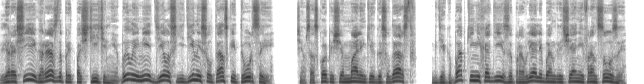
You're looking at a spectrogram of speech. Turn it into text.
Для России гораздо предпочтительнее было иметь дело с единой султанской Турцией, чем со скопищем маленьких государств, где к бабке не ходи, заправляли бы англичане и французы,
